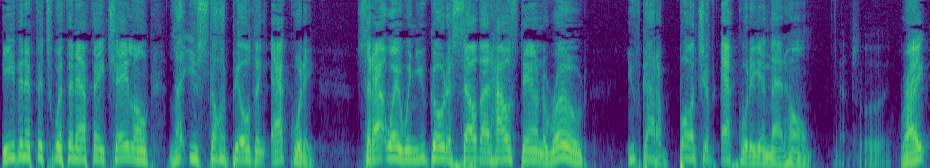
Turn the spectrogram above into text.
Even if it's with an FHA loan, let you start building equity. So that way when you go to sell that house down the road, you've got a bunch of equity in that home Absolutely. right?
